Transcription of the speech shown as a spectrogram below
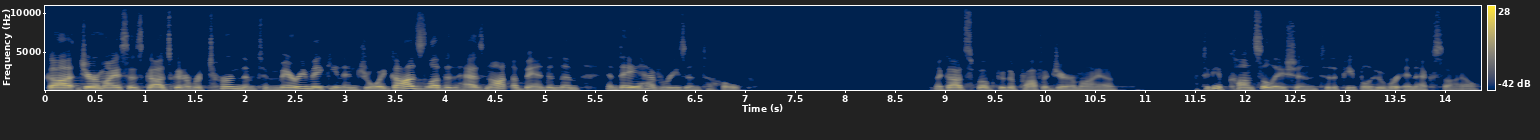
God, Jeremiah says God's going to return them to merrymaking and joy. God's love has not abandoned them, and they have reason to hope. Now, God spoke through the prophet Jeremiah to give consolation to the people who were in exile.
